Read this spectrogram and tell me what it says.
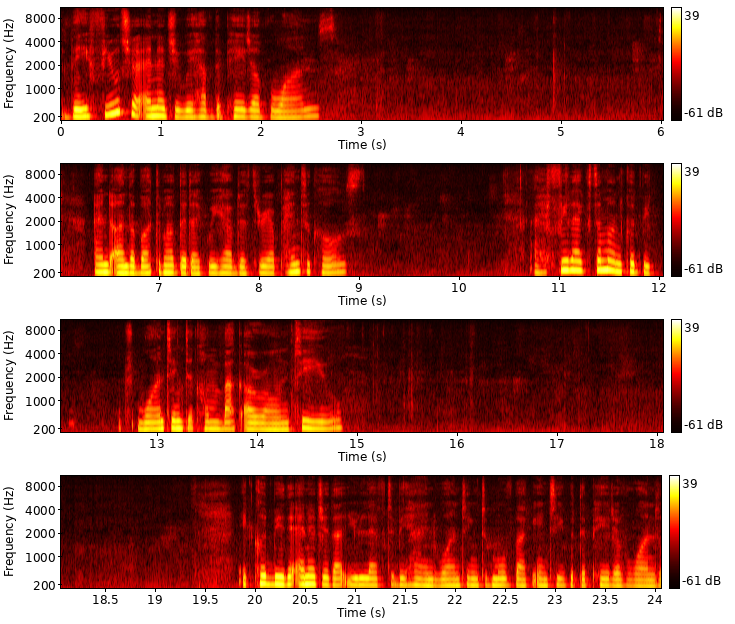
The future energy we have the page of wands. And on the bottom of the deck we have the three of pentacles. I feel like someone could be wanting to come back around to you. It could be the energy that you left behind wanting to move back into with the page of wands,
